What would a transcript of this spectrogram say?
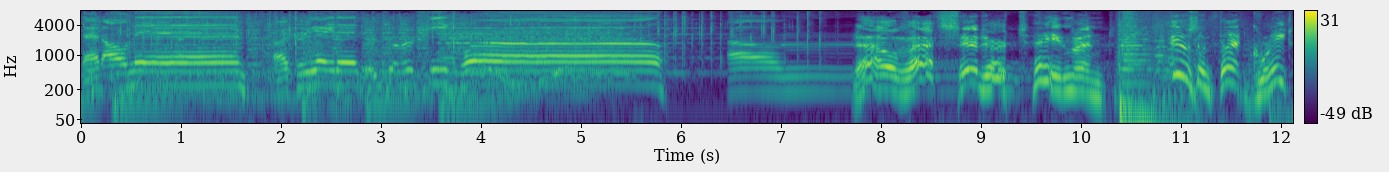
that all men are created equal. Um. Now that's entertainment. isn't that great?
